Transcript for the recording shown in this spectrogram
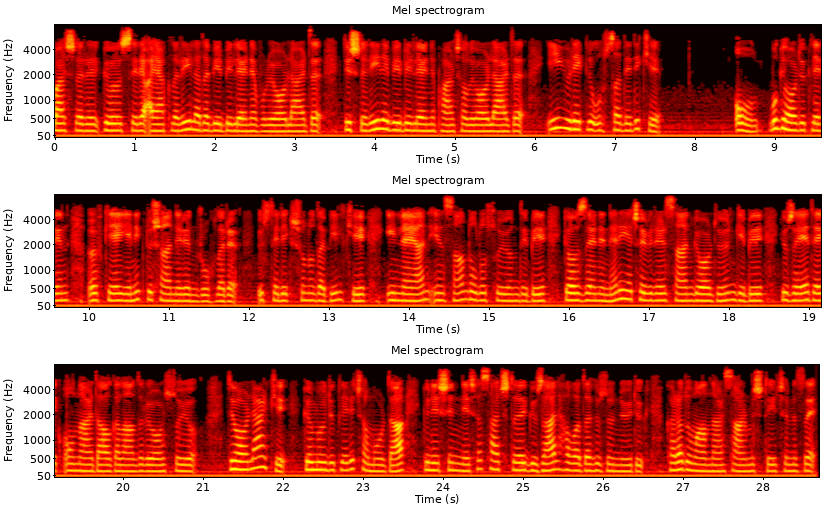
Başları, göğüsleri, ayaklarıyla da birbirlerine vuruyorlardı. Dişleriyle birbirlerini parçalıyorlardı. İyi yürekli usta dedi ki, Oğul, bu gördüklerin öfkeye yenik düşenlerin ruhları. Üstelik şunu da bil ki, inleyen insan dolu suyun dibi, gözlerini nereye çevirirsen gördüğün gibi yüzeye dek onlar dalgalandırıyor suyu. Diyorlar ki, gömüldükleri çamurda, güneşin neşe saçtığı güzel havada hüzünlüydük. Kara dumanlar sarmıştı içimizi.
